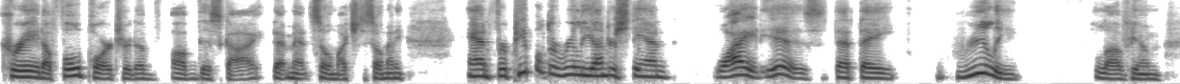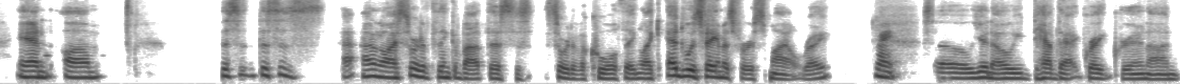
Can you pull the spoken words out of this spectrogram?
create a full portrait of of this guy that meant so much to so many, and for people to really understand why it is that they really love him and um this is this is I I don't know. I sort of think about this as sort of a cool thing. Like Ed was famous for his smile, right? right. So you know he'd have that great grin on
